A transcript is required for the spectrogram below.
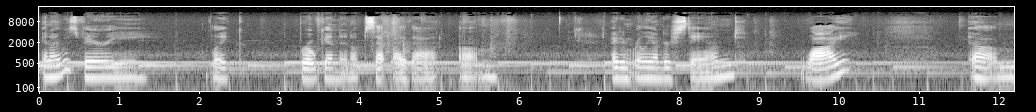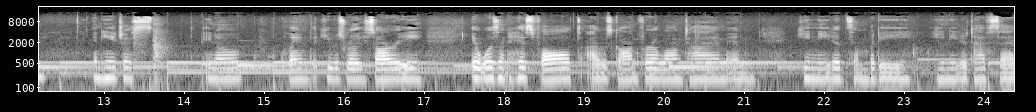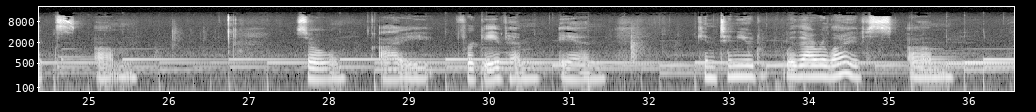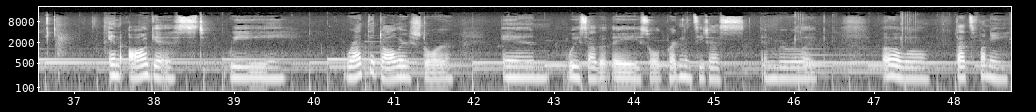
And I was very, like, broken and upset by that. Um, I didn't really understand why. Um, and he just, you know, claimed that he was really sorry. It wasn't his fault. I was gone for a long time and he needed somebody, he needed to have sex. Um, so I forgave him and continued with our lives. Um, in August, we were at the dollar store and we saw that they sold pregnancy tests, and we were like, oh, well, that's funny.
